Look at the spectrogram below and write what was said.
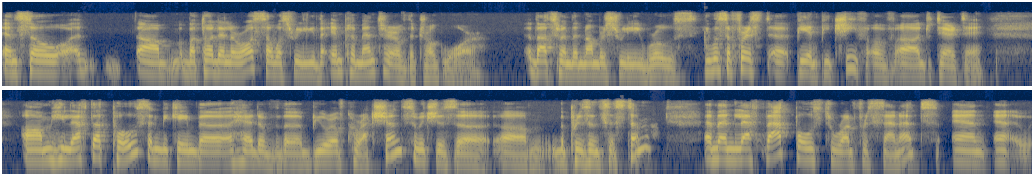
And so uh, um, Bato de la Rosa was really the implementer of the drug war. That's when the numbers really rose. He was the first PNP uh, chief of uh, Duterte. Um, he left that post and became the head of the Bureau of Corrections, which is uh, um, the prison system, and then left that post to run for Senate. And, and,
